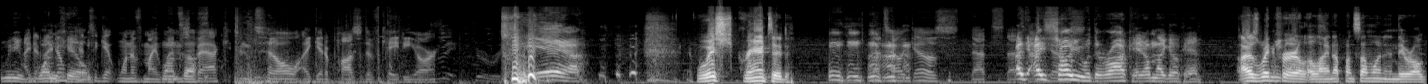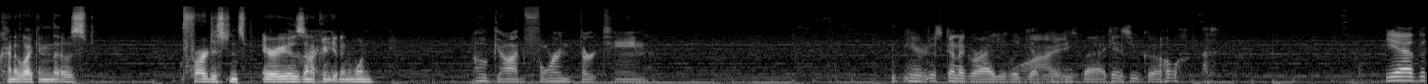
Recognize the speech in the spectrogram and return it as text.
We need I, d- I one I don't kill. get to get one of my limbs back until I get a positive KDR. yeah. Wish granted. That's how it goes. That's that's. I, how I it saw you with the rocket. I'm like, okay. I was waiting for a, a lineup on someone, and they were all kind of like in those far distance areas, and I couldn't get in one. Oh God, four and thirteen. You're just gonna gradually get Why? limbs back as you go. yeah, the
